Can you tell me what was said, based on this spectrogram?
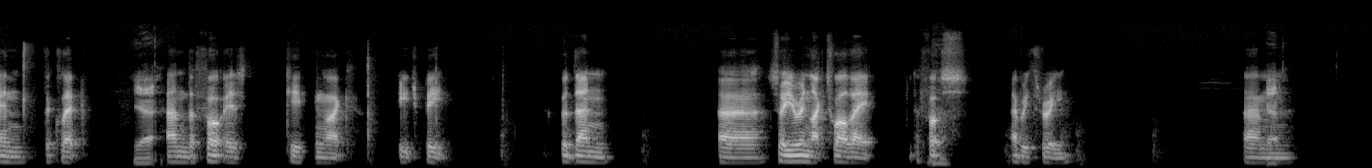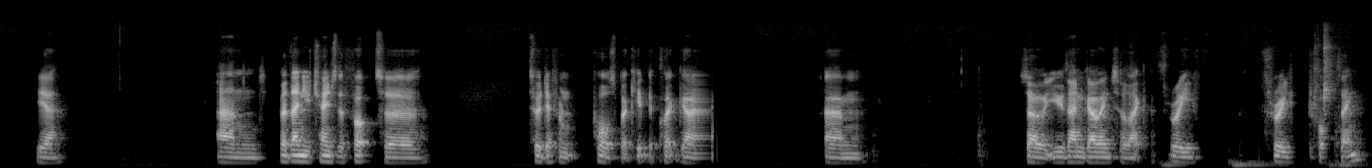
in the clip, Yeah, and the foot is keeping like each beat. But then, uh, so you're in like 12 8. The foot's every three. Um, Yeah. yeah. And but then you change the foot to to a different pulse, but keep the click going. Um, so you then go into like a three, three, four thing.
